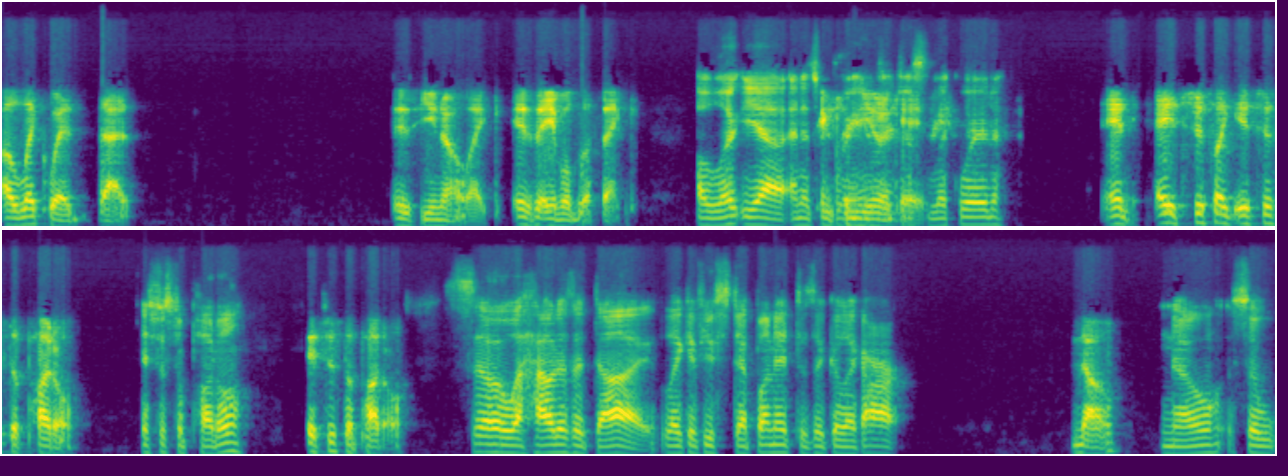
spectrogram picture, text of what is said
a liquid that is, you know, like is able to think. A li- yeah, and its and brains are just liquid. And it's just like it's just a puddle. It's just a puddle. It's just a puddle. So how does it die? Like if you step on it, does it go like ah? No. No. So,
